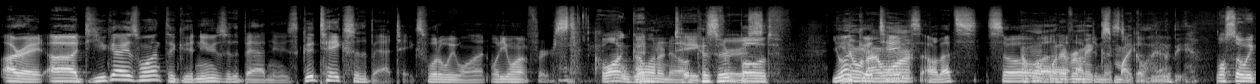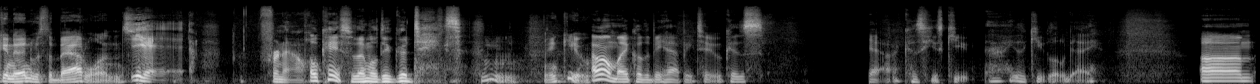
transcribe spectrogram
all right. Uh, do you guys want the good news or the bad news? Good takes or the bad takes? What do we want? What do you want first? I want good. I want to know because they're takes both. You, You want good what I want? takes? Oh, that's so. I want uh, whatever makes optimistic Michael happy. Well, so we can end with the bad ones. Yeah. For now. Okay, so then we'll do good takes. Thank you. I want Michael to be happy too, because yeah, because he's cute. He's a cute little guy. Um,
